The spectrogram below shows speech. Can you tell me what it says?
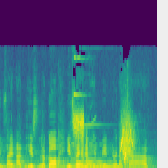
Insight Artist แล้วก็ Insight Entertainment ด้วยนะครับ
